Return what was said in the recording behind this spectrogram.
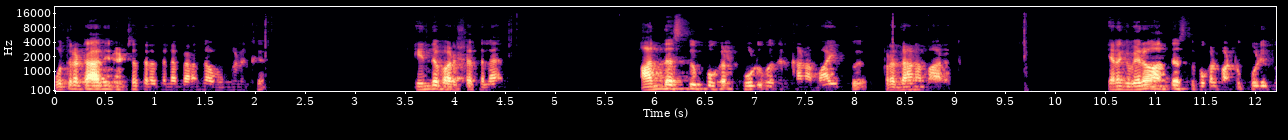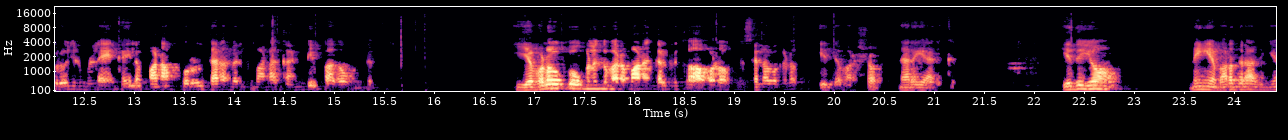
உத்திரட்டாதி நட்சத்திரத்துல பிறந்த உங்களுக்கு இந்த வருஷத்துல அந்தஸ்து புகழ் கூடுவதற்கான வாய்ப்பு பிரதானமா இருக்கு. எனக்கு வெறும் அந்தஸ்து புகழ் மட்டும் கூடி பிரயோஜனம் இல்லை. என் கையில் பணம் பொருள் தனம் இருக்குமானா கண்டிப்பாக உண்டு. எவ்வளவுக்கு உங்களுக்கு வருமானங்கள் இருக்கோ அவ்வளவுக்கு செலவுகளும் இந்த வருஷம் நிறைய இருக்கு. இதையும் நீங்கள் மறந்துடாதீங்க.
